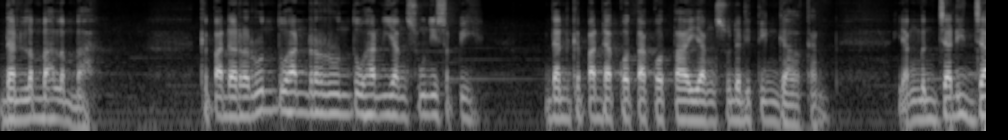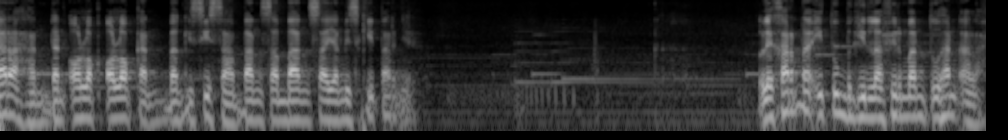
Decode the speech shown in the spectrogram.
dan lembah-lembah, kepada reruntuhan-reruntuhan yang sunyi sepi, dan kepada kota-kota yang sudah ditinggalkan, yang menjadi jarahan dan olok-olokan bagi sisa bangsa-bangsa yang di sekitarnya. Oleh karena itu beginilah firman Tuhan Allah.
